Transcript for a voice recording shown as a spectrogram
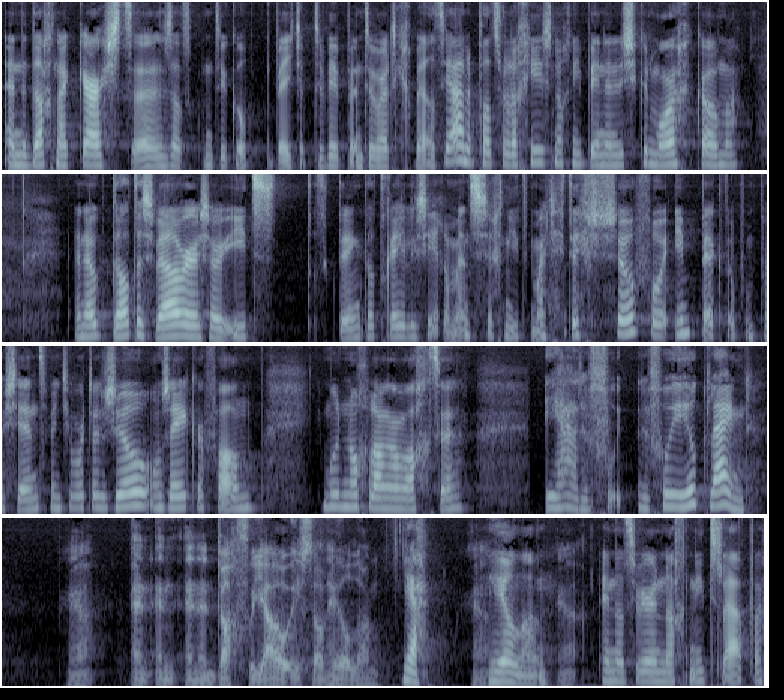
en de dag na kerst eh, zat ik natuurlijk op, een beetje op de wip en toen werd ik gebeld. Ja, de pathologie is nog niet binnen, dus je kunt morgen komen. En ook dat is wel weer zoiets dat ik denk, dat realiseren mensen zich niet. Maar dit heeft zoveel impact op een patiënt, want je wordt er zo onzeker van. Je moet nog langer wachten. Ja, dan voel, dan voel je heel klein. Ja. En, en, en een dag voor jou is dan heel lang. Ja, Ja. heel lang. Ja. En dat is weer een nacht niet slapen.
